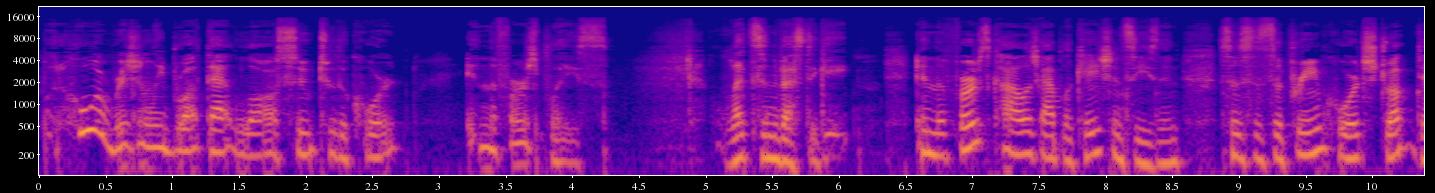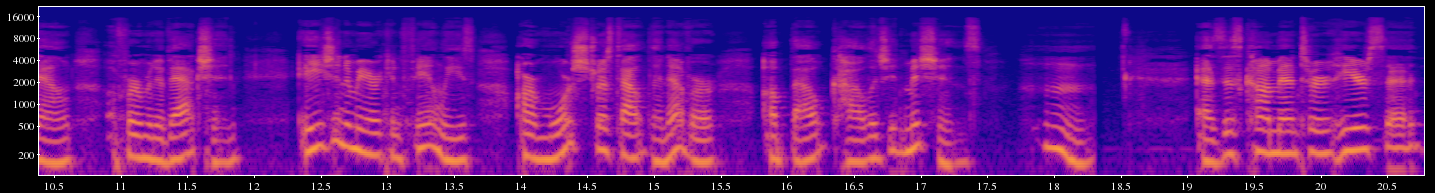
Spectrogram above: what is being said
But who originally brought that lawsuit to the court in the first place? Let's investigate. In the first college application season since the Supreme Court struck down affirmative action, Asian American families are more stressed out than ever about college admissions. Hmm. As this commenter here said,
